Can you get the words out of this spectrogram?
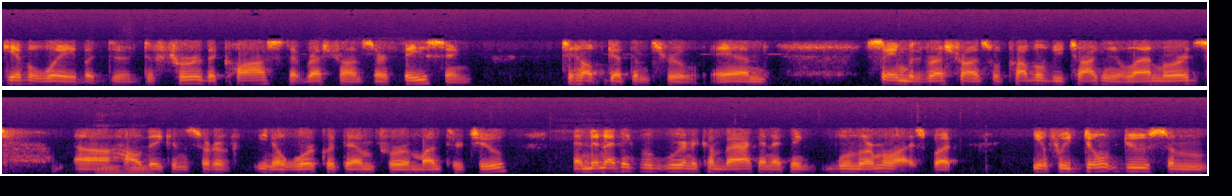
give away, but defer the costs that restaurants are facing to help get them through. And same with restaurants. We'll probably be talking to landlords uh, mm-hmm. how they can sort of you know work with them for a month or two, and then I think we're, we're going to come back and I think we'll normalize. But if we don't do some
